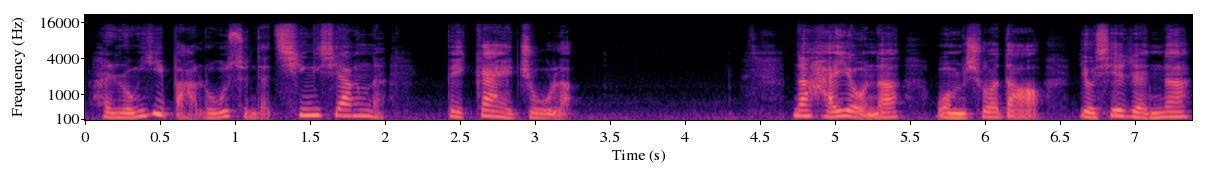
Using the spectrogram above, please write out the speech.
很容易把芦笋的清香呢被盖住了。那还有呢，我们说到有些人呢，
